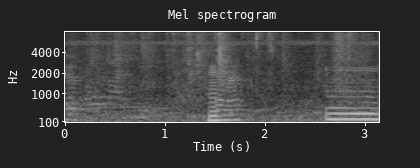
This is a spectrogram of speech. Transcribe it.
เนี่ยอืม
